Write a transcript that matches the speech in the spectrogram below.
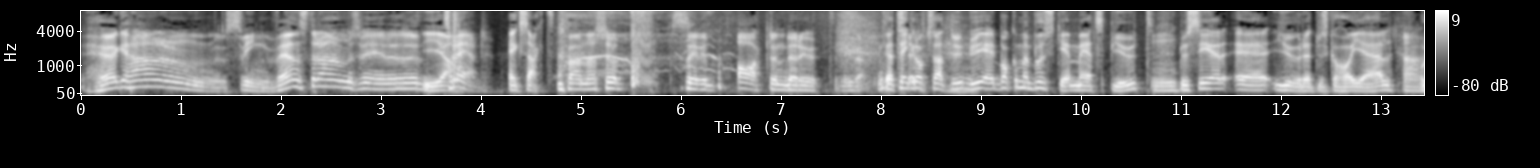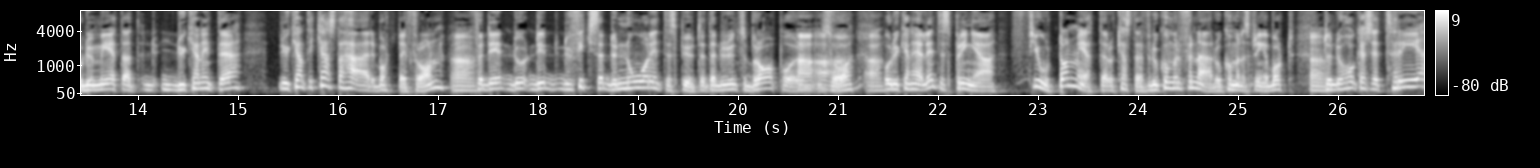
Höger arm, sving, vänster arm, sving, Ja. träd. Exakt. För annars så, det arten där ut. Liksom. Jag tänker också att du, du är bakom en buske med ett spjut. Du ser eh, djuret du ska ha ihjäl Mm. Ja. och du vet att du, du kan inte du kan inte kasta här borta ifrån. Ja. För det, du, det, du fixar, du når inte spjutet, eller du är inte så bra på ja, så. Och du kan heller inte springa 14 meter och kasta det, för då kommer du för nära, då kommer den springa bort. Utan du har kanske tre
